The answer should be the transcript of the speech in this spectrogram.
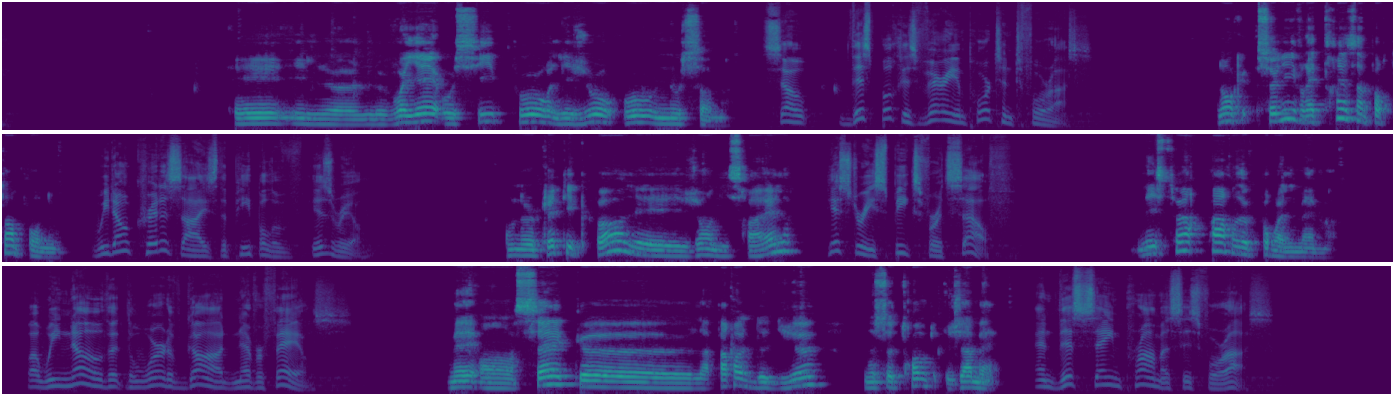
et il euh, le voyait aussi pour les jours où nous sommes. So this book is very important for us. Donc ce livre est très important pour nous. We don't criticize the people of Israel. On ne critique pas les gens d'Israël. History speaks for itself, L'histoire parle pour elle-même. but we know that the word of God never fails. Mais on sait que la parole de Dieu ne se trompe jamais. And this same promise is for us.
